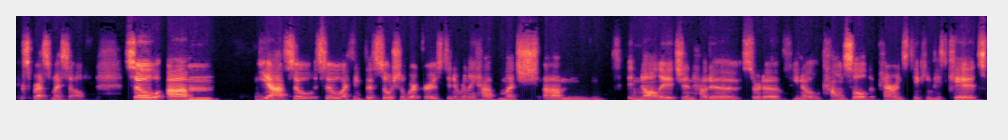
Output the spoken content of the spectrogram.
express myself. So um, yeah, so so I think the social workers didn't really have much um, knowledge and how to sort of you know counsel the parents taking these kids,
